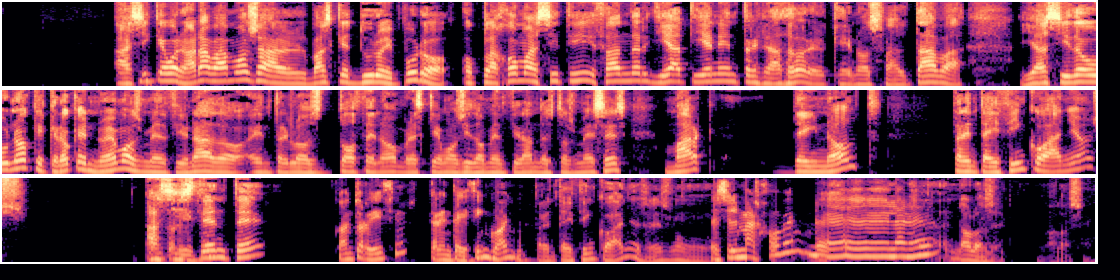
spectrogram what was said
Así que bueno, ahora vamos al básquet duro y puro. Oklahoma City Thunder ya tiene entrenador, el que nos faltaba. Y ha sido uno que creo que no hemos mencionado entre los 12 nombres que hemos ido mencionando estos meses. Mark Deinault, 35 años, ¿Cuánto asistente. ¿Cuántos dices? 35 años. 35 años, es un... ¿Es el más joven de la NBA? No lo sé, no lo sé.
